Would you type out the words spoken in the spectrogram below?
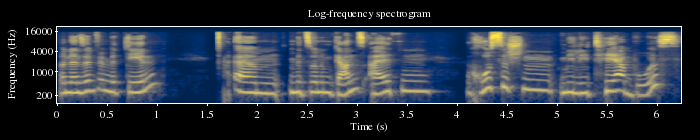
und dann sind wir mit denen ähm, mit so einem ganz alten russischen Militärbus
